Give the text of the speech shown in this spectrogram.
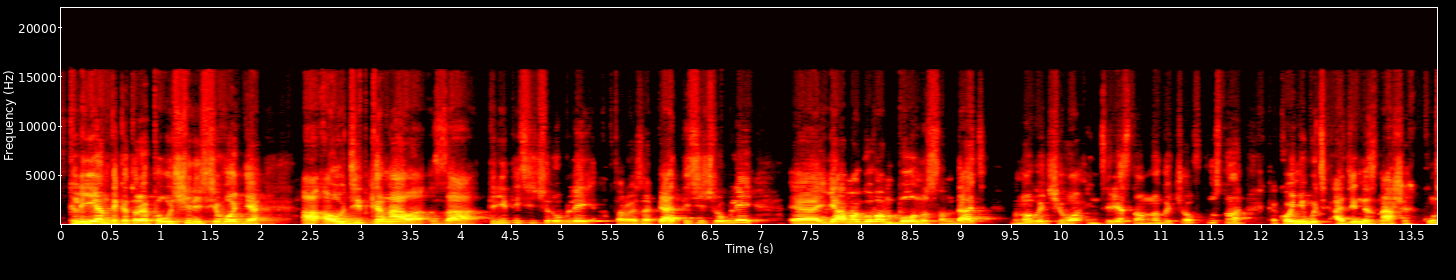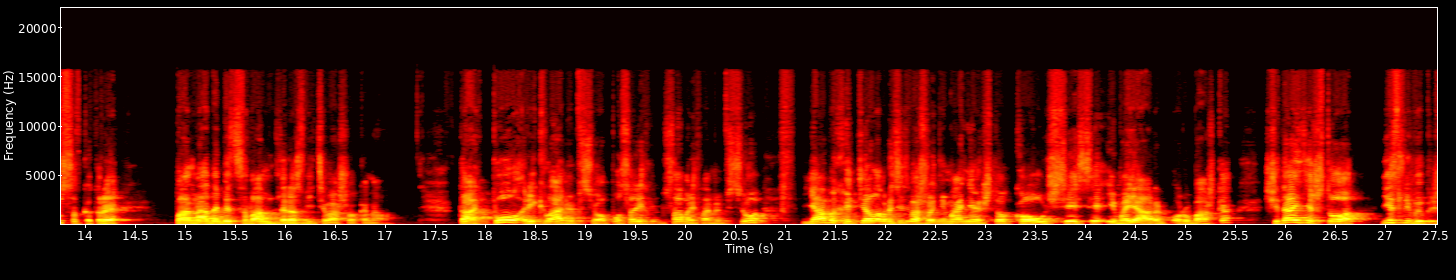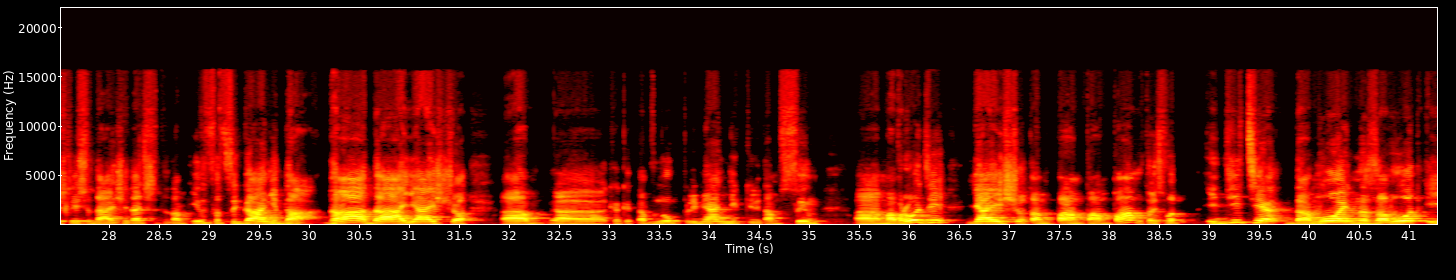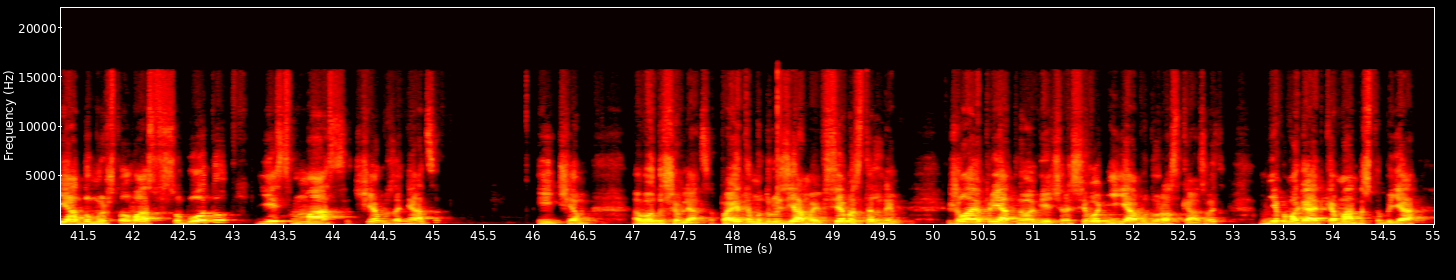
клиенты, которые получили сегодня а аудит канала за 3000 рублей, а второй за 5000 рублей, э, я могу вам бонусом дать много чего интересного, много чего вкусного, какой-нибудь один из наших курсов, которые понадобится вам для развития вашего канала. Так, по рекламе все, по самой рекламе все. Я бы хотел обратить ваше внимание, что коуч-сессия и моя рубашка. Считайте, что если вы пришли сюда и считаете, что там инфо-цыгане, да, да, да, я еще, как это, внук, племянник или там сын а, Мавроди, я еще там пам-пам-пам, то есть вот идите домой на завод, и я думаю, что у вас в субботу есть масса чем заняться и чем воодушевляться. Поэтому, друзья мои, всем остальным желаю приятного вечера. Сегодня я буду рассказывать. Мне помогает команда, чтобы я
